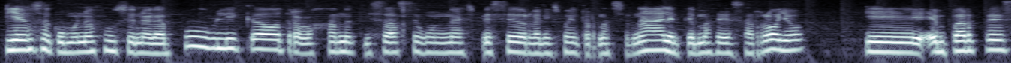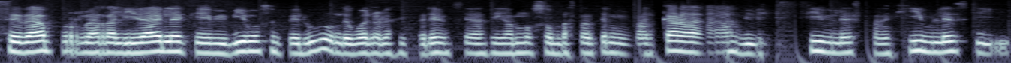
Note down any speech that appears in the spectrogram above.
pienso, como una funcionaria pública o trabajando quizás en una especie de organismo internacional en temas de desarrollo, que en parte se da por la realidad en la que vivimos en Perú, donde, bueno, las diferencias, digamos, son bastante marcadas, visibles, tangibles y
